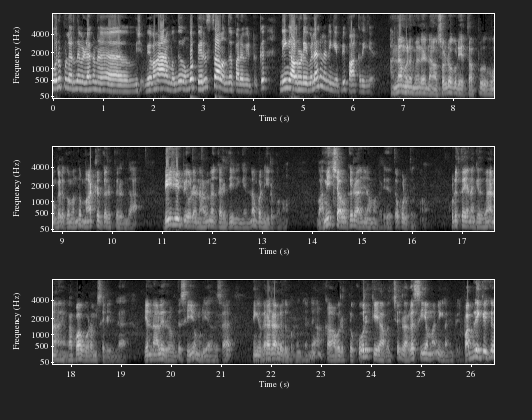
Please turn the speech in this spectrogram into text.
பொறுப்புல இருந்து விலகின விவகாரம் வந்து ரொம்ப பெருசா வந்து பரவிட்டு இருக்கு நீங்க அவருடைய விலகலை நீங்க எப்படி பாக்குறீங்க? அண்ணாமலை மேலே நான் சொல்லக்கூடிய தப்பு உங்களுக்கு வந்து மாற்று கருத்து இருந்தால் பிஜேபியோட நலனை கருதி நீங்கள் என்ன பண்ணியிருக்கணும்? அமித்ஷாவுக்கு ராஜினாமா கடிதத்தை கொடுத்துருக்கணும். கொடுத்த எனக்கு இது வேணாம் எங்கள் அப்பாவுக்கு உடம்பு சரியில்லை. என்னால் இதை வந்து செய்ய முடியாது சார். நீங்கள் வேற ஆள் இது பண்ணுங்கன்னு அவர்கிட்ட கோரிக்கையாக வச்சு ரகசியமாக நீங்கள் அனுப்பி பப்ளிக்கு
